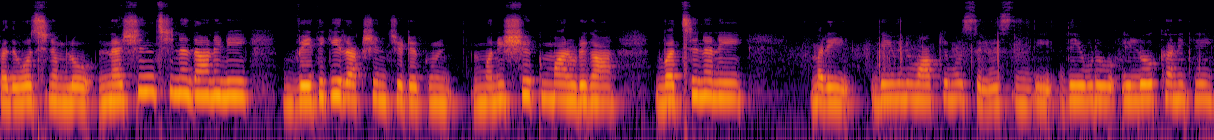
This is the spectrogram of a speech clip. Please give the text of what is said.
పదవచనంలో నశించిన దానిని వెతికి రక్షించుటకు మనుష్య కుమారుడిగా వచ్చినని మరి దేవుని వాక్యము సెలవిస్తుంది. దేవుడు ఈ లోకానికి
